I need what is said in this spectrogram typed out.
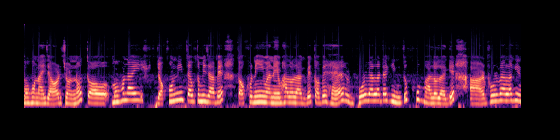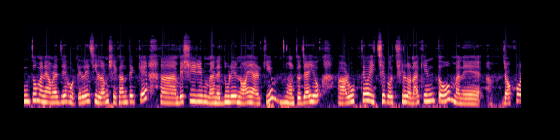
মোহনায় যাওয়ার জন্য। তো মোহনায় যখনই যাও তুমি যাবে, তখনই মানে ভালো লাগবে। তবে হ্যাঁ ভোরবেলাটা কিন্তু খুব ভালো লাগে। আর ভোরবেলা কিন্তু মানে আমরা যে হোটেলে ছিলাম, সেখান থেকে বেশি মানে দূরে নয় আর কি। তো যাই হোক, আর উঠতেও ইচ্ছে করছিল না, কিন্তু মানে যখন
